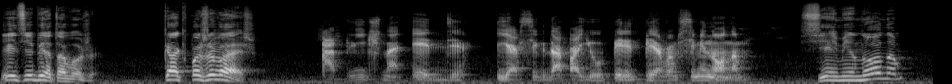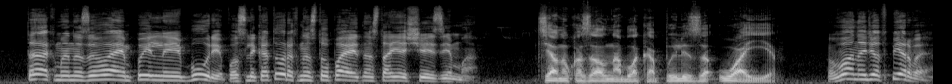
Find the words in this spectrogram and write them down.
И тебе того же. Как поживаешь? Отлично, Эдди. Я всегда пою перед первым семеноном. Семеноном? Так мы называем пыльные бури, после которых наступает настоящая зима. Тиан указал на облака пыли за Уайе. Вон идет первая.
